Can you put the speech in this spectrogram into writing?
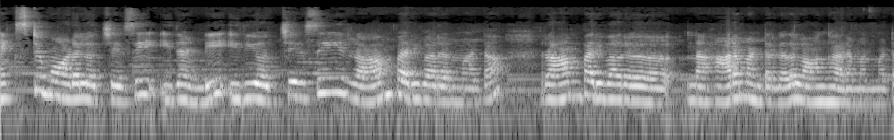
నెక్స్ట్ మోడల్ వచ్చేసి ఇదండి. ఇది వచ్చేసి రామ్ పరివార్ అన్నమాట. రామ్ పరివార్ నా హారం అంటారు కదా లాంగ్ హారం అనమాట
